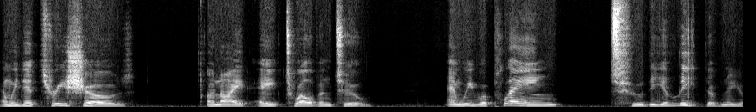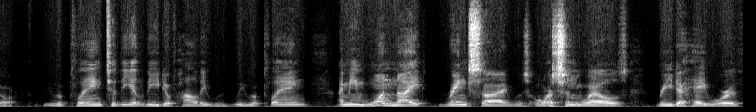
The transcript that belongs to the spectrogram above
And we did three shows a night, 8, 12, and 2. And we were playing to the elite of New York. We were playing to the elite of Hollywood. We were playing, I mean, one night ringside was Orson Welles, Rita Hayworth,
